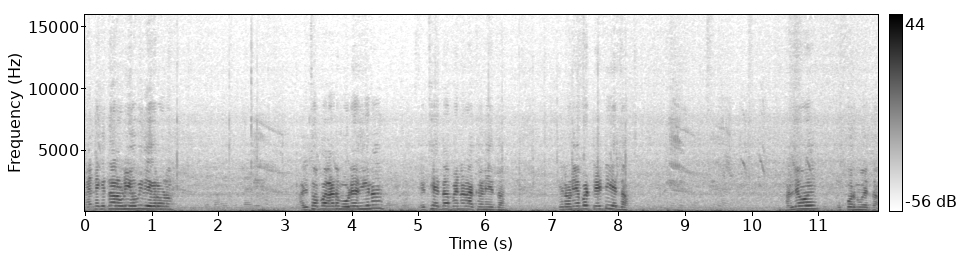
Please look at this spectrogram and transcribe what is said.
ਪੈਨ ਕਿੱਦਾਂ ਲਾਉਣੀ ਉਹ ਵੀ ਦੇਖ ਲਓ ਹੁਣ। ਅੱਜ ਤੋਂ ਆਪਾਂ ਲੜ ਮੋੜਿਆ ਸੀ ਨਾ, ਇੱਥੇ ਏਦਾਂ ਪੈਨ ਰੱਖਣੀ ਏਦਾਂ। ਇਹ ਲਾਉਣੀ ਆਪਾਂ ਟੇਢੀ ਏਦਾਂ। ਥੱਲੇ ਹੋਏ, ਉੱਪਰ ਨੂੰ ਏਦਾਂ।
